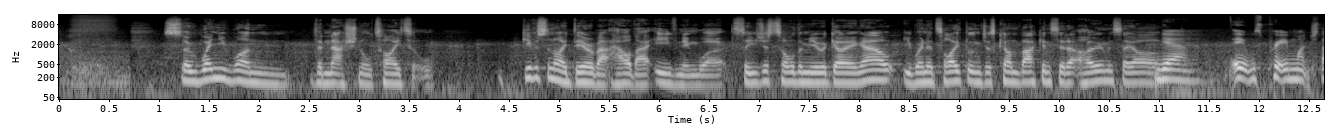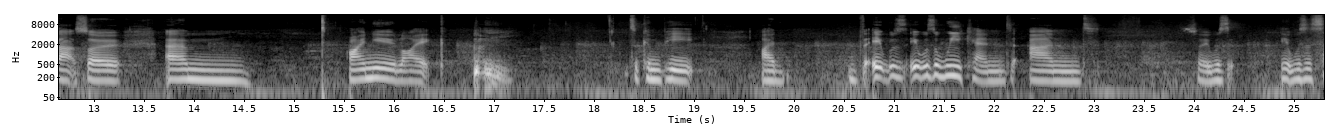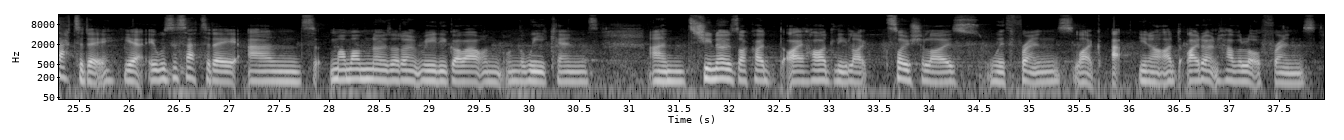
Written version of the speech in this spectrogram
So when you won the national title, give us an idea about how that evening worked. So you just told them you were going out, you win a title, and just come back and sit at home and say, "Oh." Yeah, it was pretty much that. So um, I knew like to compete, I it was it was a weekend and so it was it was a Saturday. Yeah, it was a Saturday, and my mum knows I don't really go out on, on the weekends, and she knows like I, I hardly like socialize with friends. Like uh, you know, I, I don't have a lot of friends.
